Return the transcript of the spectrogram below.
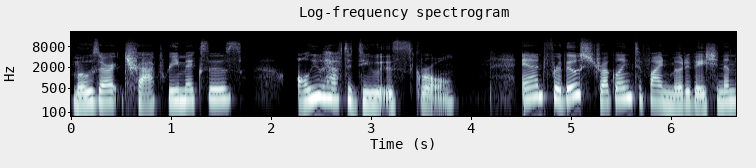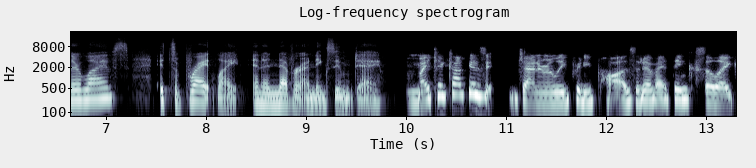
Mozart trap remixes, all you have to do is scroll. And for those struggling to find motivation in their lives, it's a bright light in a never ending Zoom day. My TikTok is generally pretty positive, I think. So, like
